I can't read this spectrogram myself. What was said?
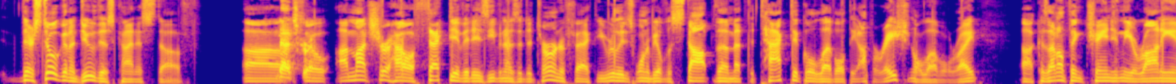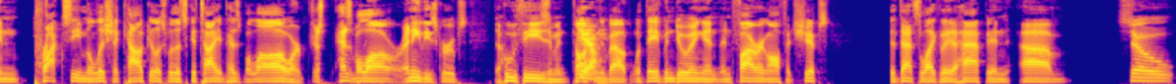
they're still going to do this kind of stuff. Uh, That's correct. So I'm not sure how effective it is, even as a deterrent effect. You really just want to be able to stop them at the tactical level, at the operational level, right? Because uh, I don't think changing the Iranian proxy militia calculus, whether it's Kataib Hezbollah or just Hezbollah or any of these groups, the Houthis, I mean, talking yeah. about what they've been doing and, and, firing off at ships, that that's likely to happen. Um, so,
